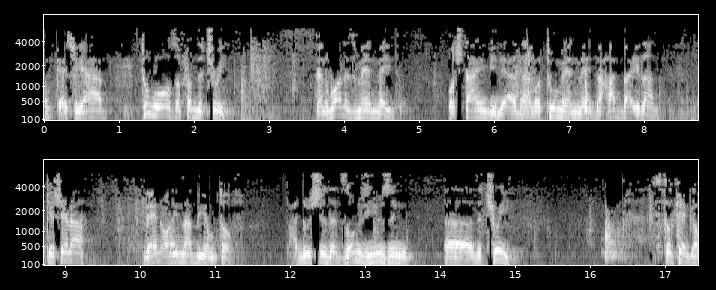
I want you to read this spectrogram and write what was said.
Okay, so you have two walls are from the tree, and one is man-made, or adam, or two man-made, the had ba'ilan. Keshera, then olin Nabi biyom tov. Hadush is that as long as you're using uh, the tree, still can't go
